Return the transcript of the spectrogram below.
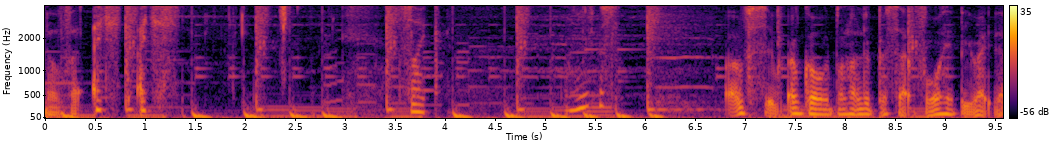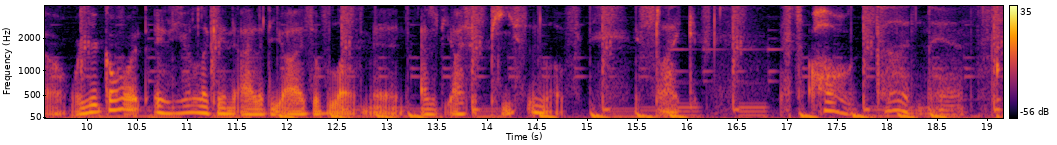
No, but I just, I just, it's like, you're just, I'm, I'm going 100% full hippie right now. Where you're going and you're looking out of the eyes of love, man. Out of the eyes of peace and love. It's like, it's all good, man.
